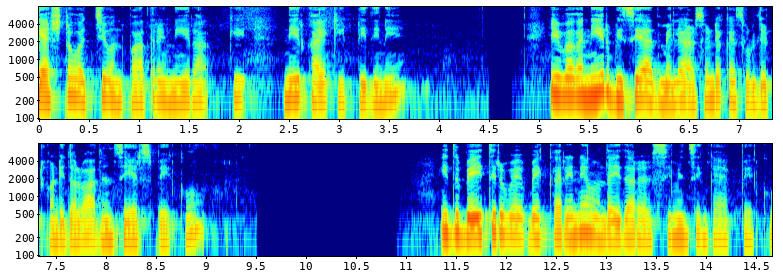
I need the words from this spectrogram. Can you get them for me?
ಗ್ಯಾಸ್ ಸ್ಟವ್ ಹಚ್ಚಿ ಒಂದು ಪಾತ್ರೆಗೆ ನೀರು ಹಾಕಿ, ನೀರು ಕಾಯಕ್ಕೆ ಇಟ್ಟಿದ್ದೀನಿ. ಇವಾಗ ನೀರು ಬಿಸಿ ಆದಮೇಲೆ ಅಳಸಂಡೆಕಾಯಿ ಸುಳಿದಿಟ್ಕೊಂಡಿದ್ದಲ್ವ ಅದನ್ನು ಸೇರಿಸ್ಬೇಕು. ಇದು ಬೇಯ್ತಿರ್ಬೇಕಾದ್ರೆ ಒಂದು ಐದಾರು ಹಸಿಮೆಣ್ಸಿನ್ಕಾಯಿ ಹಾಕಬೇಕು.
